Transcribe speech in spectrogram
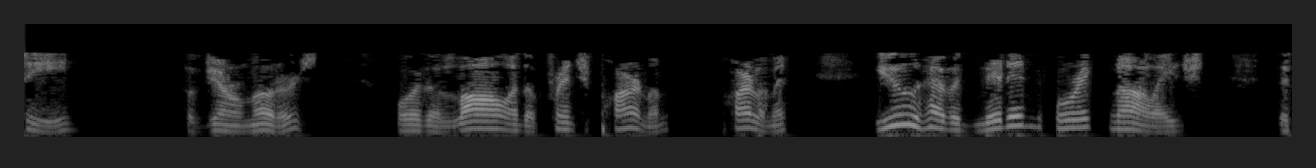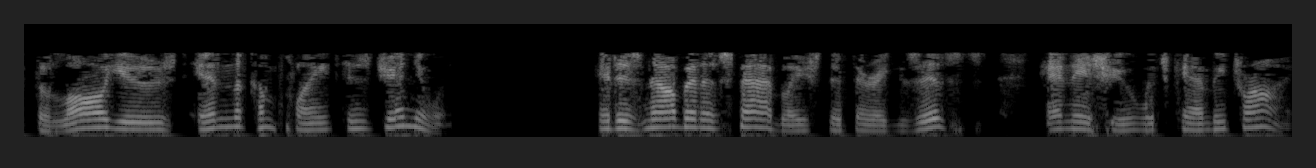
C of General Motors or the law of the French Parliament, you have admitted or acknowledged that the law used in the complaint is genuine. It has now been established that there exists an issue which can be tried.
